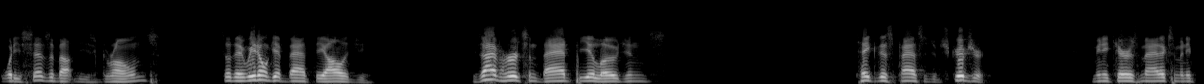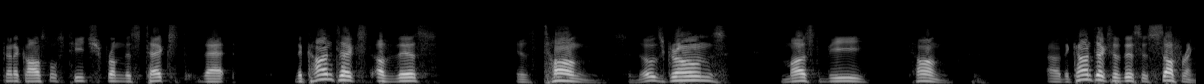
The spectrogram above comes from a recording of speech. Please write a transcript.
what he says about these groans so that we don't get bad theology. Because I've heard some bad theologians take this passage of Scripture. Many charismatics and many Pentecostals teach from this text that the context of this is tongues, and those groans must be tongues. Uh, the context of this is suffering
